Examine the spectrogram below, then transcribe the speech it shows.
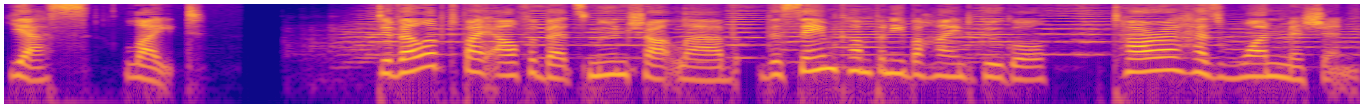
Yes, light. Developed by Alphabet's Moonshot Lab, the same company behind Google, Taara has one mission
